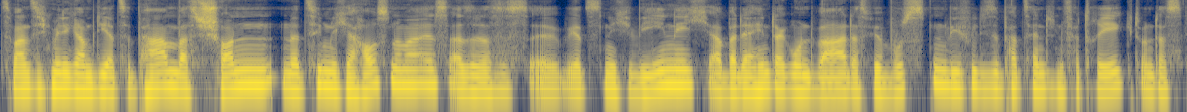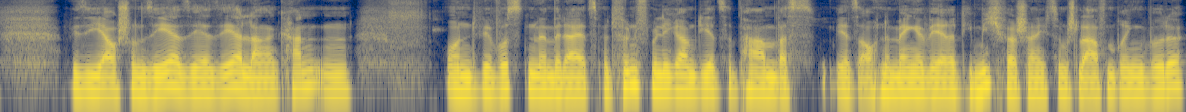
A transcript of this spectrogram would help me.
20 Milligramm Diazepam, was schon eine ziemliche Hausnummer ist. Also das ist äh, jetzt nicht wenig, aber der Hintergrund war, dass wir wussten, wie viel diese Patientin verträgt und dass wir sie ja auch schon sehr, sehr, sehr lange kannten und wir wussten, wenn wir da jetzt mit 5 Milligramm Diazepam, was jetzt auch eine Menge wäre, die mich wahrscheinlich zum Schlafen bringen würde,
